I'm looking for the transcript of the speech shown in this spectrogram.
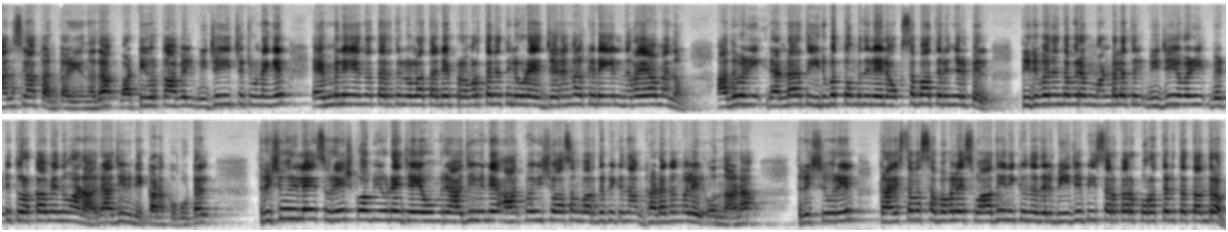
മനസ്സിലാക്കാൻ കഴിയുന്നത്. വട്ടിയൂർക്കാവിൽ വിജയിച്ചിട്ടുണ്ടെങ്കിൽ എം എൽ എ എന്ന തരത്തിലുള്ള തന്റെ പ്രവർത്തനത്തിലൂടെ ജനങ്ങൾക്കിടയിൽ നിറയാമെന്നും അതുവഴി രണ്ടായിരത്തി ഇരുപത്തി ഒമ്പതിലെ ലോക്സഭാ തിരഞ്ഞെടുപ്പിൽ തിരുവനന്തപുരം മണ്ഡലത്തിൽ വിജയവഴി വെട്ടിത്തുറക്കാമെന്നുമാണ് രാജീവിന്റെ കണക്കുകൂട്ടൽ. തൃശൂരിലെ സുരേഷ് ഗോപിയുടെ ജയവും രാജീവിന്റെ ആത്മവിശ്വാസം വർദ്ധിപ്പിക്കുന്ന ഘടകങ്ങളിൽ ഒന്നാണ്. തൃശൂരിൽ ക്രൈസ്തവ സഭകളെ സ്വാധീനിക്കുന്നതിൽ ബി ജെ പി സർക്കാർ പുറത്തെടുത്ത തന്ത്രം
